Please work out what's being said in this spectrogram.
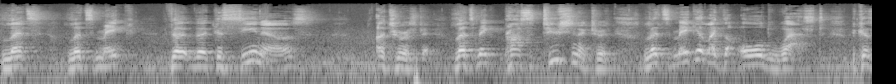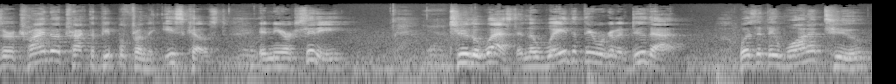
let's let's make the the casinos a tourist. Let's make prostitution a tourist. Let's make it like the old west because they're trying to attract the people from the East Coast in New York City Yeah. to the west. And the way that they were going to do that was that they wanted to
